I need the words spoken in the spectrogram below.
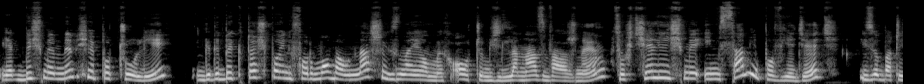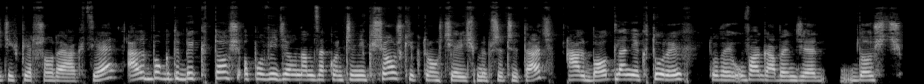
jakbyśmy my się poczuli, Gdyby ktoś poinformował naszych znajomych o czymś dla nas ważnym, co chcieliśmy im sami powiedzieć, i zobaczyć ich pierwszą reakcję, albo gdyby ktoś opowiedział nam zakończenie książki, którą chcieliśmy przeczytać, albo dla niektórych, tutaj uwaga, będzie dość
